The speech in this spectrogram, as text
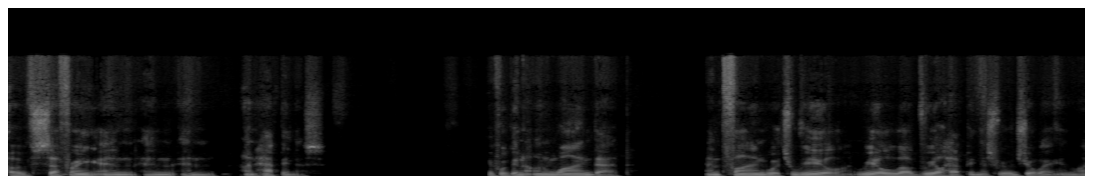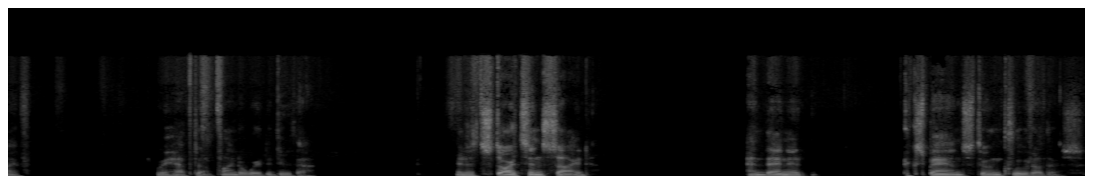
of suffering and and and unhappiness. If we're going to unwind that and find what's real, real love, real happiness, real joy in life, we have to find a way to do that. And it starts inside, and then it expands to include others.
